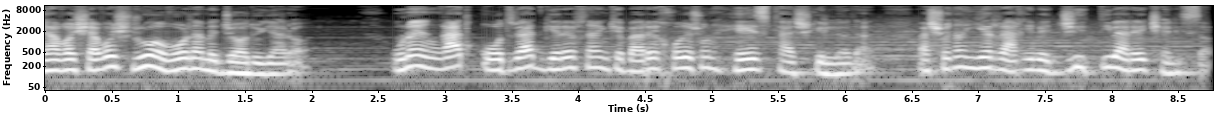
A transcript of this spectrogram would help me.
یواش یواش رو آوردن به جادوگرا. اونا انقدر قدرت گرفتن که برای خودشون حزب تشکیل دادن و شدن یه رقیب جدی برای کلیسا.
